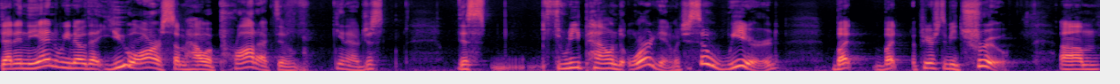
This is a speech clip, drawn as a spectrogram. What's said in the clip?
that in the end we know that you are somehow a product of, you know, just this three pound organ, which is so weird, but, but appears to be true. Um,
